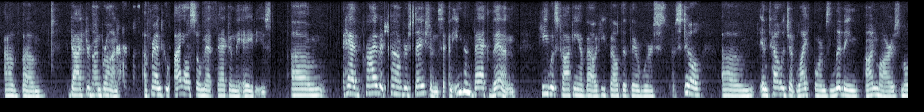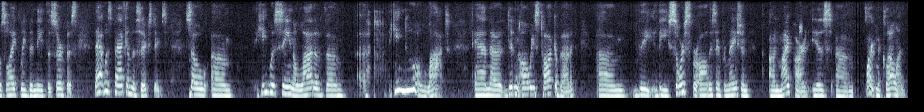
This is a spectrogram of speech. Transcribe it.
of um, Dr. Von Braun, a friend who I also met back in the 80s. Um, had private conversations. And even back then, he was talking about he felt that there were still um, intelligent life forms living on Mars, most likely beneath the surface. That was back in the 60s. So um, he was seeing a lot of, um, uh, he knew a lot and uh, didn't always talk about it. Um, the, the source for all this information on my part is um, Clark McClelland.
